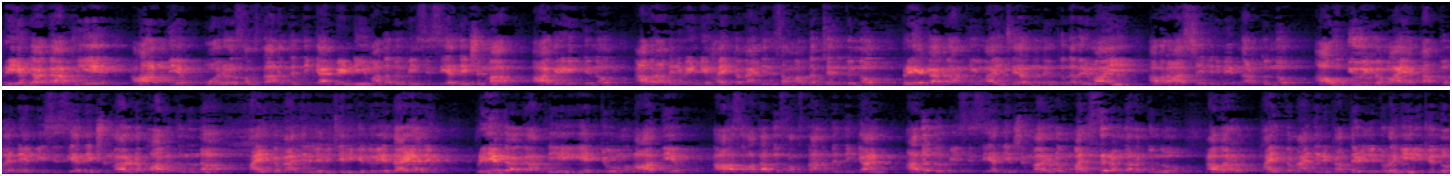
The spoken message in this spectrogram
പ്രിയങ്ക ഗാന്ധിയെ ആദ്യം ഓരോ സംസ്ഥാനത്ത് എത്തിക്കാൻ വേണ്ടിയും അതത് പി സി സി അധ്യക്ഷന്മാർ ആഗ്രഹിക്കുന്നു. അവർ അതിനുവേണ്ടി ഹൈക്കമാൻഡിൽ സമ്മർദ്ദം ചെലുത്തുന്നു. പ്രിയങ്ക ഗാന്ധിയുമായി ചേർന്ന് നിൽക്കുന്നവരുമായി അവർ ആശയവിനിമയം നടത്തുന്നു. ഔദ്യോഗികമായ കത്ത് തന്നെ പി സി സി അധ്യക്ഷന്മാരുടെ ഭാഗത്തു നിന്ന് ഹൈക്കമാൻഡിന് ലഭിച്ചിരിക്കുന്നു. എന്തായാലും പ്രിയങ്ക ഗാന്ധിയെ ഏറ്റവും ആദ്യം ആ അതത് സംസ്ഥാനത്ത് എത്തിക്കാൻ അതത് പി സി സി അധ്യക്ഷന്മാരുടെ മത്സരം നടക്കുന്നു. അവർ ഹൈക്കമാൻഡിന് കത്തെഴുതി തുടങ്ങിയിരിക്കുന്നു.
